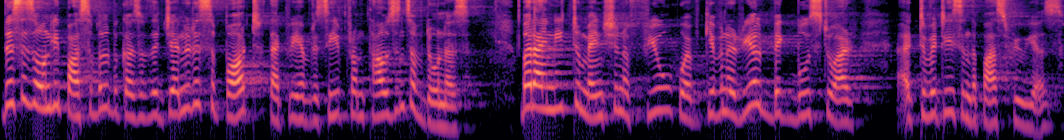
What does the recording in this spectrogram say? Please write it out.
This is only possible because of the generous support that we have received from thousands of donors. But I need to mention a few who have given a real big boost to our activities in the past few years.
